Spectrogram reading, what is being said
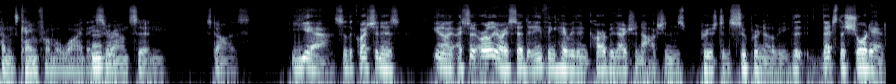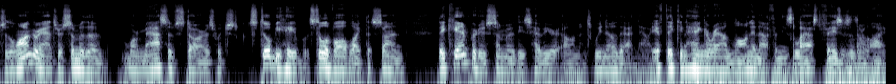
elements came from or why they Mhm. surround certain stars. Yeah. So the question is, you know, I, said earlier, I said that anything heavier than carbon, nitrogen, oxygen is produced in supernovae. The, that's the short answer. The longer answer, some of the more massive stars, which still behave, still evolve like the sun, they can produce some of these heavier elements. We know that now, if they can hang around long enough in these last phases of their life.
